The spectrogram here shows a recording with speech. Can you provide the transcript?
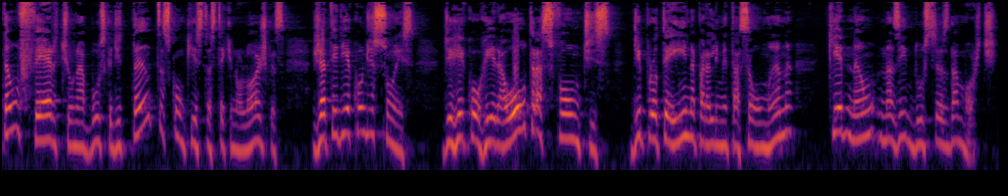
tão fértil na busca de tantas conquistas tecnológicas, já teria condições de recorrer a outras fontes de proteína para alimentação humana que não nas indústrias da morte.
